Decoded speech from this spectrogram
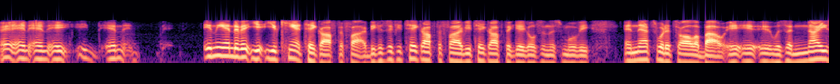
And and and, eh, and in the end of it, you you can't take off the five because if you take off the five, you take off the giggles in this movie, and that's what it's all about. It, it, it was a nice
